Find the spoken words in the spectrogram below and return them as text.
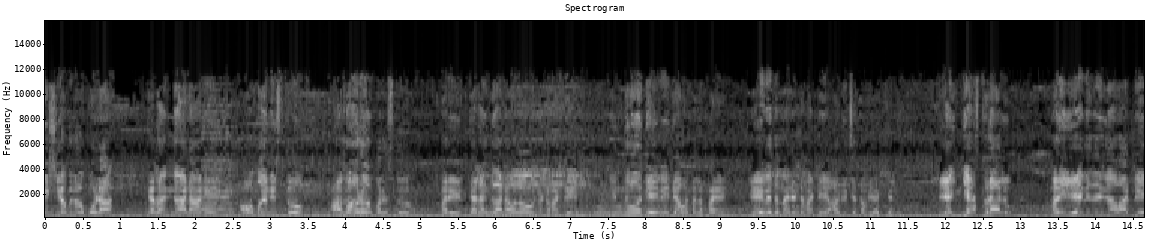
విషయంలో కూడా తెలంగాణని అవమానిస్తూ అగౌరవపరుస్తూ మరి తెలంగాణలో ఉన్నటువంటి హిందూ దేవీ దేవతలపై ఏ విధమైనటువంటి అనుచిత వ్యాఖ్యలు వ్యంగ్యాస్త్రాలు మరి ఏ విధంగా వారిని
